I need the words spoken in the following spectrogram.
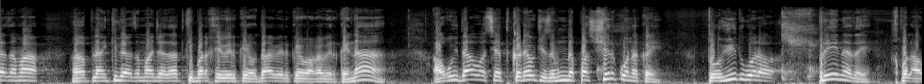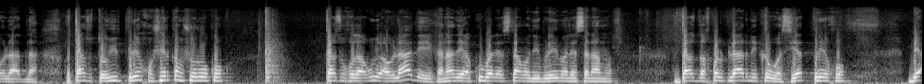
لا زما پلانکی لا زما جادات کې برخه ور کوي او دا ور کوي هغه ور کوي نه هغه دا وصیت کړو چې زمونږ نه پس شرک نه کوي توحید ګره پرې نه دی خپل اولاد لا تاسو توحید پرې خو شرکم شروع کو تاسو خدای اولاد یې کنه د یعقوب علی السلام او د ابراهیم علی السلام تاسو د خپل پلار نیکه وصیت پرې خو بیا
